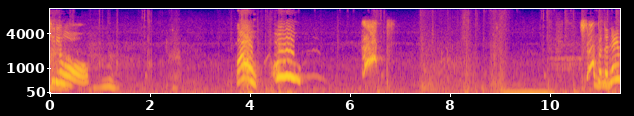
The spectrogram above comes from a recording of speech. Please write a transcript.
kitty law. Oh! Oh! Stop in the name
